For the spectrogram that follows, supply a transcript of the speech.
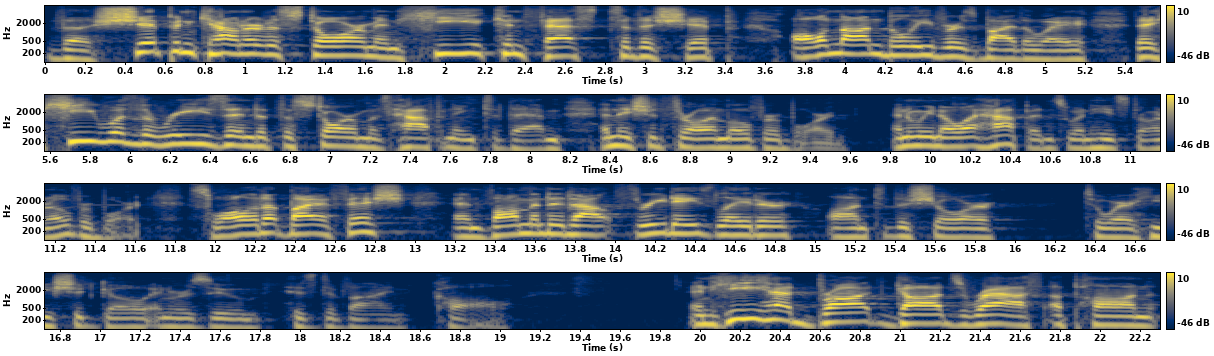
The ship encountered a storm, and he confessed to the ship, all non believers, by the way, that he was the reason that the storm was happening to them, and they should throw him overboard. And we know what happens when he's thrown overboard swallowed up by a fish and vomited out three days later onto the shore to where he should go and resume his divine call. And he had brought God's wrath upon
